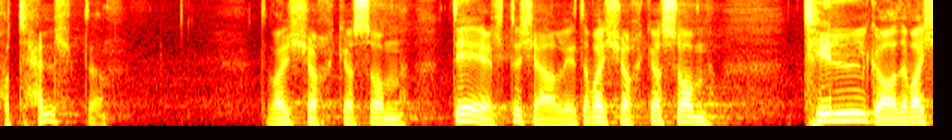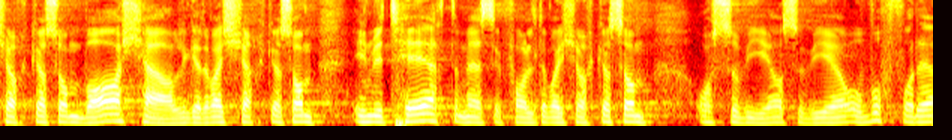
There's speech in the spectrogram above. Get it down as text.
fortalte. Det var ei kirke som delte kjærlighet. Det var ei kirke som tilga. Det var ei kirke som var kjærlige. Det var ei kirke som inviterte med seg folk. Det var ei kirke som så videre. Og hvorfor det?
